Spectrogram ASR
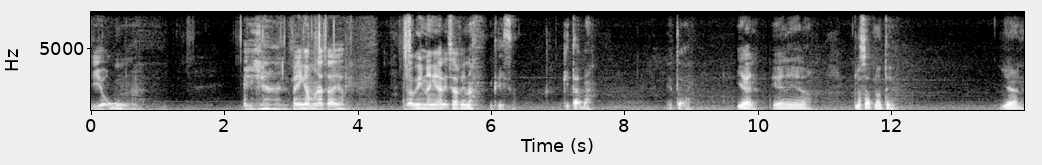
Yung. Ayan. Pahinga muna tayo. Grabe yung nangyari sa akin na. Guys. Kita ba? Ito. oh. Yan. Yan, yan. oh. Close up natin. Yan.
